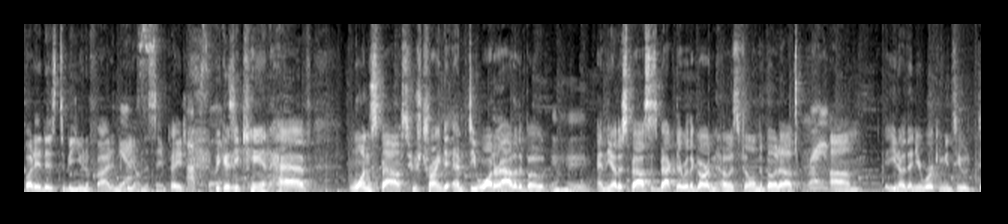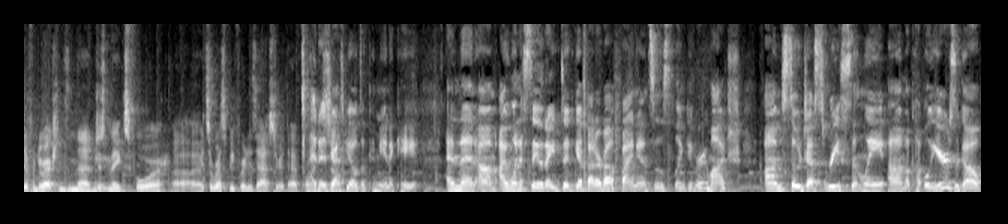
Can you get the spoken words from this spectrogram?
but it is to be unified and to be on the same page. Absolutely. Because you can't have one spouse who's trying to empty water out of the boat and the other spouse is back there with a garden hose filling the boat up Right. um, you know then you're working in two different directions and that just makes for uh, it's a recipe for disaster at that point It is. So- You have to be able to communicate. And then um, I want to say that I did get better about finances. Thank you very much. Um, so just recently, um, a couple years ago,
